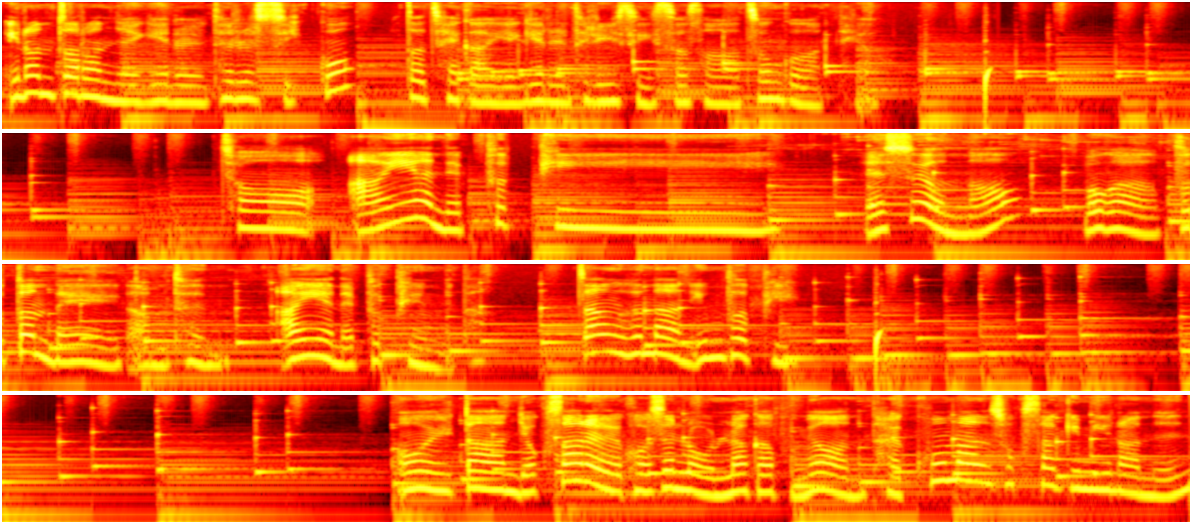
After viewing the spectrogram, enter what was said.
이런저런 얘기를 들을 수 있고 또 제가 얘기를 드릴 수 있어서 좋은 것 같아요. 저 INFP S였나? 뭐가 붙던데 아무튼 INFP입니다. 짱 흔한 인프피. 어 일단 역사를 거슬러 올라가 보면 달콤한 속삭임이라는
